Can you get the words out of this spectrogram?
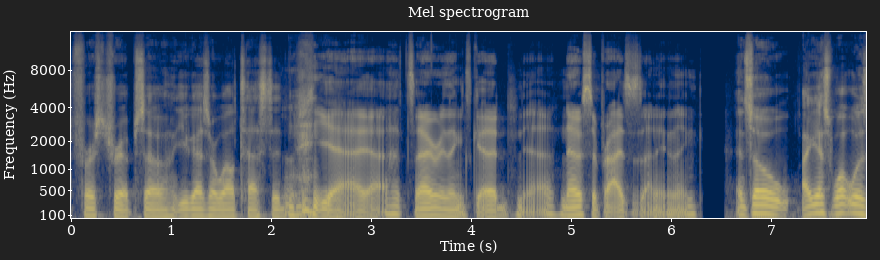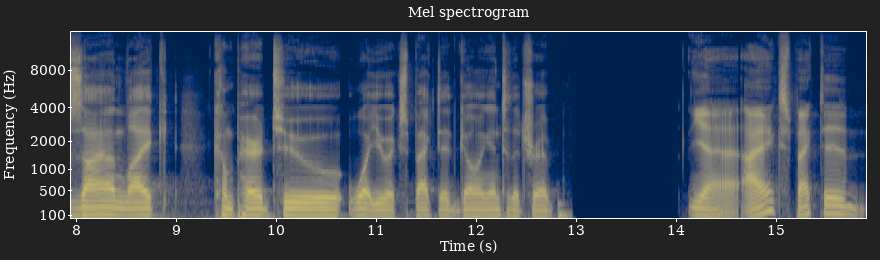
first trip, so you guys are well tested. yeah, yeah. So everything's good. Yeah, no surprises on anything. And so, I guess what was Zion like compared to what you expected going into the trip? Yeah, I expected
